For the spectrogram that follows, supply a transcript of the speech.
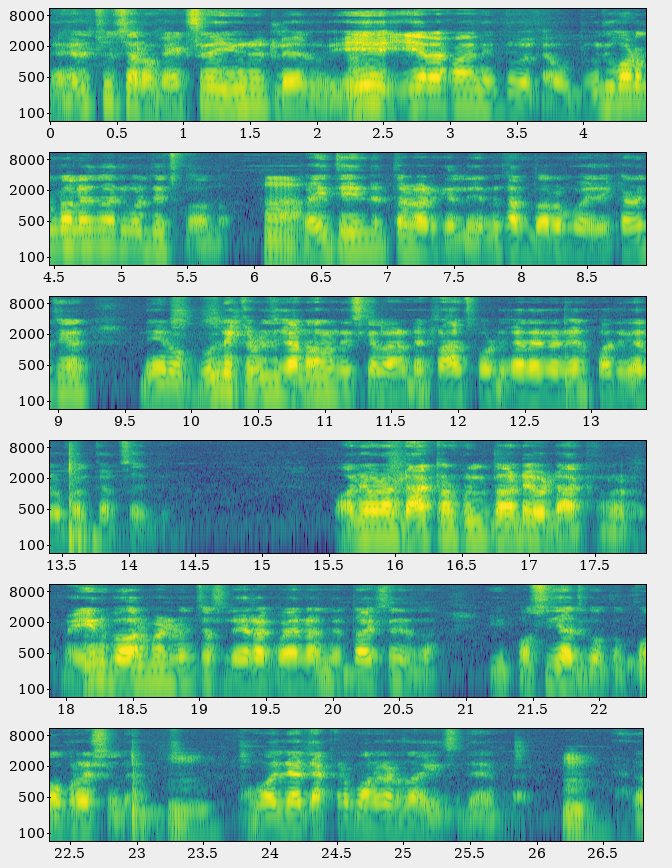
నేను వెళ్ళి చూశాను. ఒక ఎక్స్రే యూనిట్ లేదు. ఏ ఏ రకమైన దూ- దూది కూడా ఉందో లేదో అది కూడా తెచ్చుకోవాలి. రైతు ఏం చెప్తాడు వాడికి వెళ్ళి? ఎందుకు అంత దూరం పోయేది? ఇక్కడ నుంచి నేను ఒక బుల్ ఇక్కడ నుంచి గన్నవరం తీసుకెళ్ళాలంటే ట్రాన్స్పోర్ట్ కానీ ఏదైనా కానీ పదివేల రూపాయలు ఖర్చు అయింది. వాడిని కూడా డాక్టర్ పిలుద్దాం అంటే ఇవాడు డాక్టర్ రాడు. మెయిన్ గవర్నమెంట్ నుంచి అసలు ఏ రకమైన నిర్దాక్షిణ్యం ఈ పశు జాతికి ఒక కోఆపరేషన్ లేదు. ఒంగోలు జాతి ఎక్కడ మొనగడ సాగిస్తుంది. ఏదో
